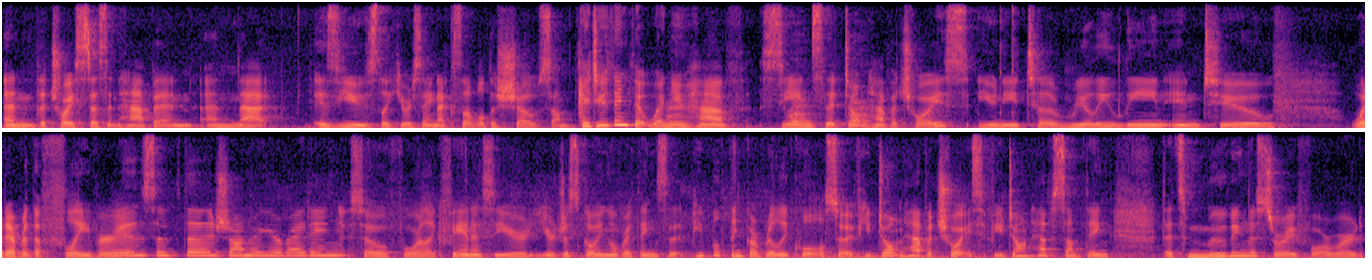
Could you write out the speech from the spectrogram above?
and the choice doesn't happen and that is used like you were saying next level to show something. I do think that when you have scenes that don't have a choice, you need to really lean into whatever the flavor is of the genre you're writing. So for like fantasy, you're you're just going over things that people think are really cool. So if you don't have a choice, if you don't have something that's moving the story forward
